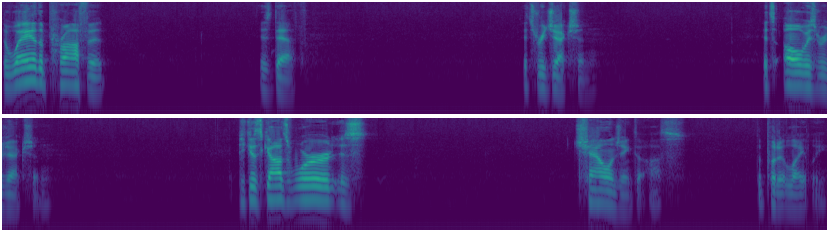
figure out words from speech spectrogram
The way of the prophet is death. It's rejection. It's always rejection. Because God's word is challenging to us, to put it lightly.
